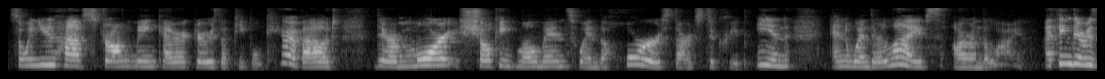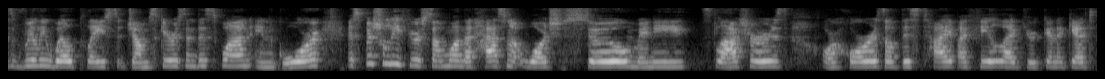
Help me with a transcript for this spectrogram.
So when you have strong main characters that people care about, there are more shocking moments when the horror starts to creep in and when their lives are on the line. I think there is really well placed jump scares in this one in gore, especially if you're someone that has not watched so many slashers or horrors of this type. I feel like you're gonna get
